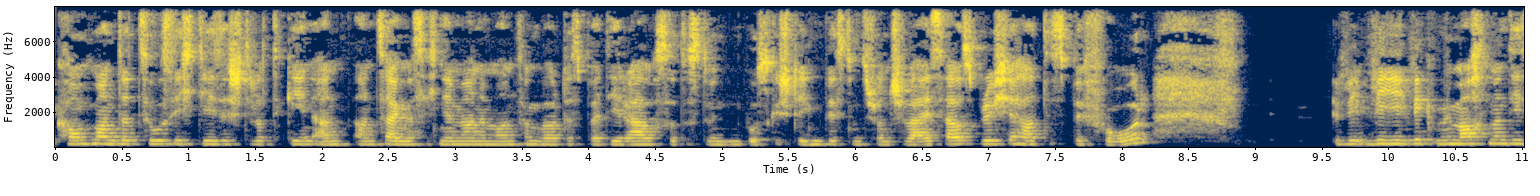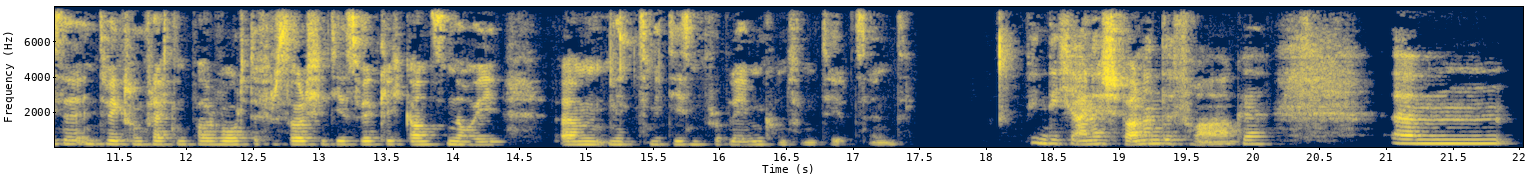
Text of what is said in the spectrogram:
kommt man dazu, sich diese Strategien an, anzeigen? Also ich nehme an, am Anfang war das bei dir auch so, dass du in den Bus gestiegen bist und schon Schweißausbrüche hattest bevor. Wie, wie, wie, macht man diese Entwicklung? Vielleicht ein paar Worte für solche, die es wirklich ganz neu ähm, mit, mit diesen Problemen konfrontiert sind. Finde ich eine spannende Frage. Ähm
